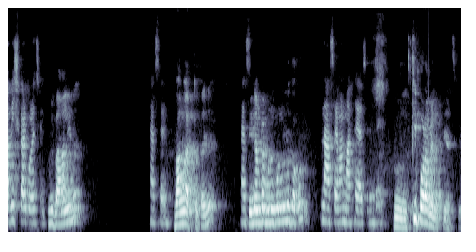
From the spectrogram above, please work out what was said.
আবিষ্কার করেছেন। তুমি বাঙালি না? হ্যাঁ স্যার বাংলার তো তাই না? হ্যাঁ এই নামটা মনে পড়ল না তখন? না স্যার আমার মাথায় আছে হুম, কি পড়াবেন আপনি আজকে?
